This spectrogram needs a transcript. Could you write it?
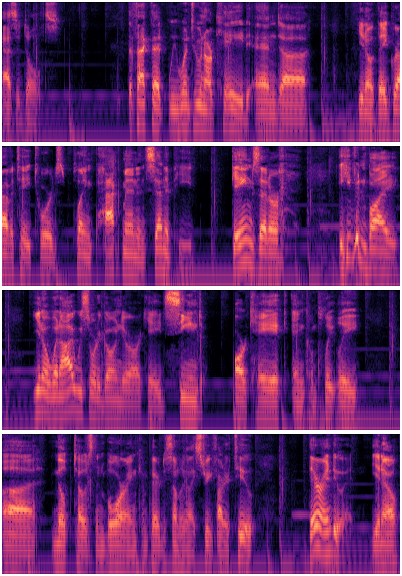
as adults. The fact that we went to an arcade and, uh, you know, they gravitate towards playing Pac Man and Centipede, games that are, even by, you know, when I was sort of going to arcades, seemed archaic and completely uh, milk toast and boring compared to something like Street Fighter 2. They're into it, you know?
